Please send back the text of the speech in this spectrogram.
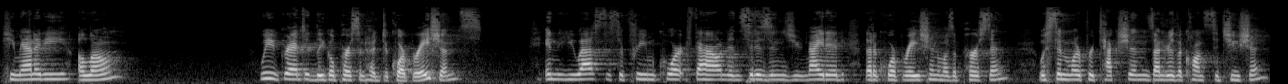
Humanity alone? We've granted legal personhood to corporations. In the US, the Supreme Court found in Citizens United that a corporation was a person with similar protections under the Constitution,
